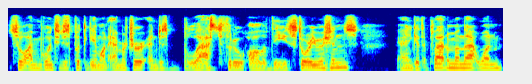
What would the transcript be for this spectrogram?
so I'm going to just put the game on amateur and just blast through all of the story missions and get the platinum on that one.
